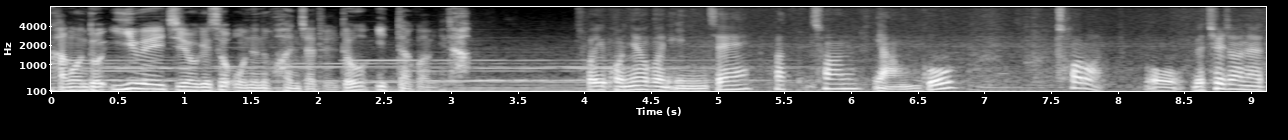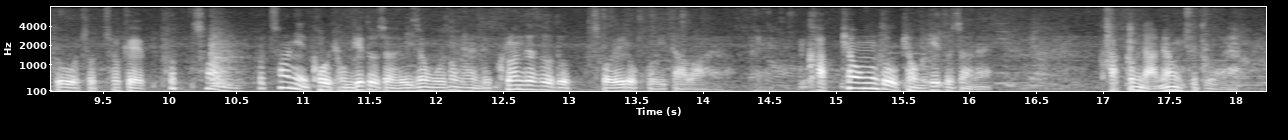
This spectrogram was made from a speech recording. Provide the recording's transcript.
강원도 이외의 지역에서 오는 환자들도 있다고 합니다. 저희 권역은 인제, 화천, 양구, 철원. 뭐 며칠 전에도 저쪽에 포천, 포천이 거의 경기도잖아요. 이정구 소문인데 그런 데서도 저희로 거의 다 와요. 네. 가평도 경기도잖아요. 가끔 남양주도 와요.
